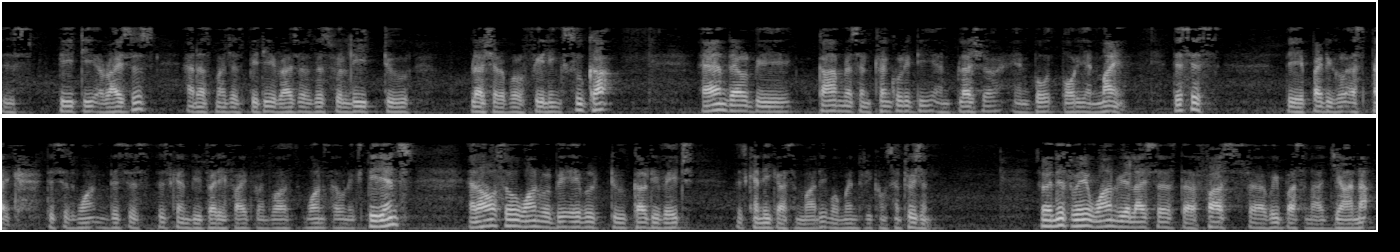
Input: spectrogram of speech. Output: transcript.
This piti arises, and as much as piti arises, this will lead to pleasurable feeling, sukha, and there will be calmness and tranquility and pleasure in both body and mind. This is the practical aspect. This is one. This is this can be verified with one's own experience, and also one will be able to cultivate this khanika samadhi, momentary concentration. So in this way, one realizes the first uh, vipassana jhana.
